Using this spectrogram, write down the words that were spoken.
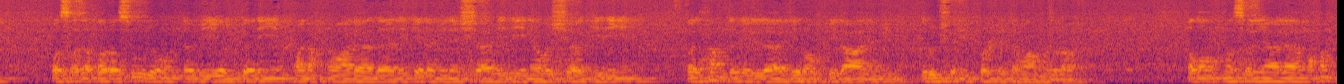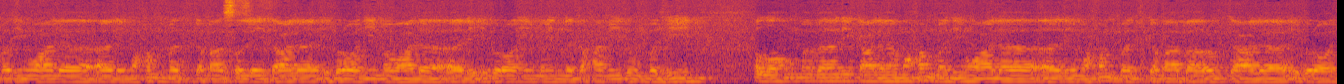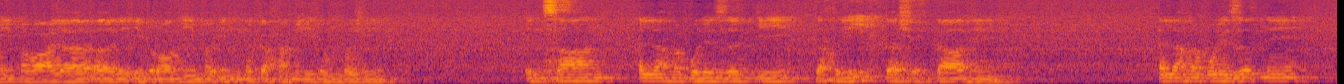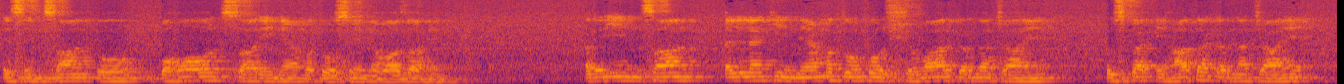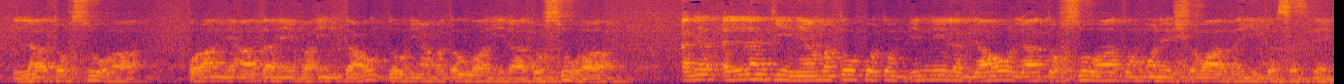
وصدق رسوله النبي الكريم. ونحن على ذلك لمن الشاهدين والشاكرين. والحمد لله رب العالمين. درود شریف پڑھنے تمام اللهم صل على محمد وعلى آل محمد كما صليت على إبراهيم وعلى آل إبراهيم إنك حميد مجيد. اللهم بارك على محمد وعلى آل محمد كما باركت على إبراهيم وعلى آل إبراهيم إنك حميد مجيد. انسان اللہ رب العزت کی تخلیق کا شہکار ہے۔ اللہ رب العزت نے اس انسان کو بہت ساری نعمتوں سے نوازا ہے۔ اگر یہ انسان اللہ کی نعمتوں کو شمار کرنا چاہیں اس کا احاطہ کرنا چاہیں، لا تحصوها۔ قرآن میں آتا ہے، وَإِن تَعُدُّوا نِعْمَةَ اللَّهِ لَا تُحْصُوهَا۔ اگر اللہ کی نعمتوں کو تم گننے لگ جاؤ، لا تحصوها، تم انہیں شمار نہیں کر سکتے۔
